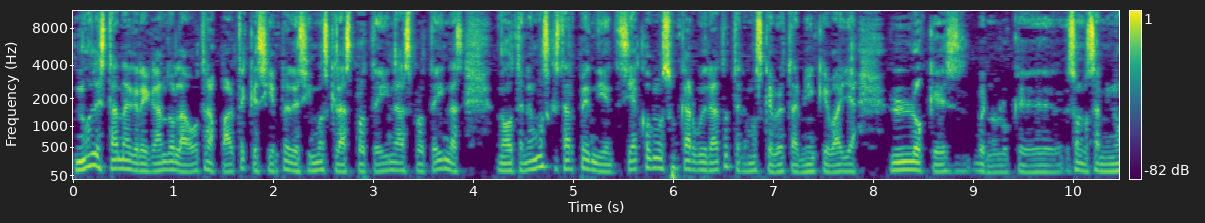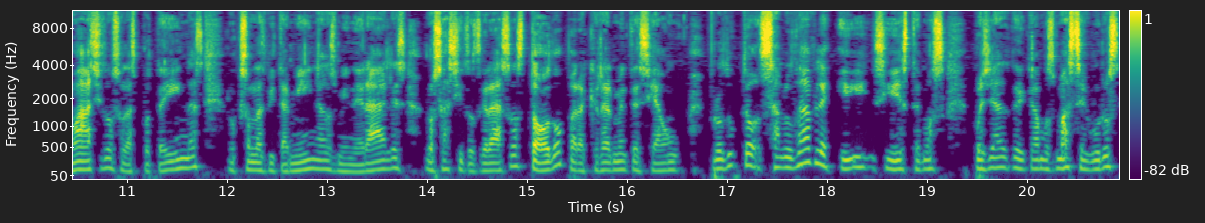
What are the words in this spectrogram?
no le están agregando la otra parte que siempre decimos que las proteínas, las proteínas. No, tenemos que estar pendientes. Ya comemos un carbohidrato, tenemos que ver también que vaya lo que es, bueno, lo que son los aminoácidos o las proteínas, lo que son las vitaminas, los minerales, los ácidos grasos, todo para que realmente sea un producto saludable y si estemos, pues ya digamos, más seguros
